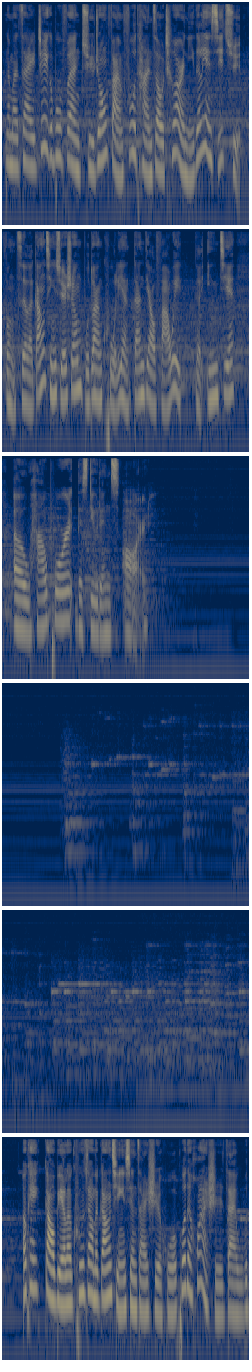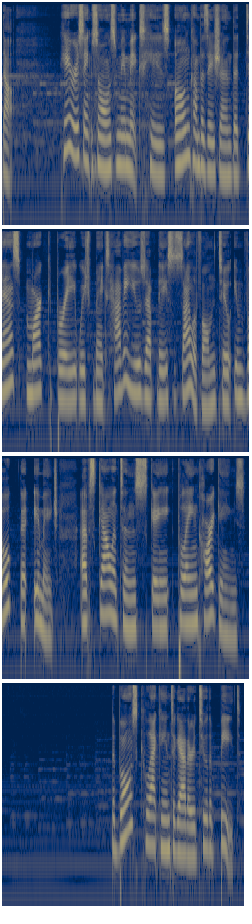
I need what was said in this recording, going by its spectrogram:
那么，在这个部分，曲中反复弹奏车尔尼的练习曲， 讽刺了钢琴学生不断苦练单调乏味的音阶。Oh, how poor the students are! OK，告别了枯燥的钢琴，现在是活泼的化石在舞蹈。Here, Saint-Saëns mimics his own composition, the dance Macabre, which makes heavy use of this xylophone to invoke the image of skeletons playing card games. the bones clacking together to the beat.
